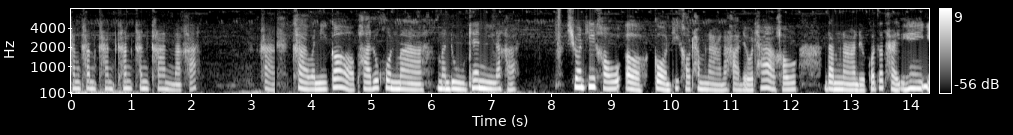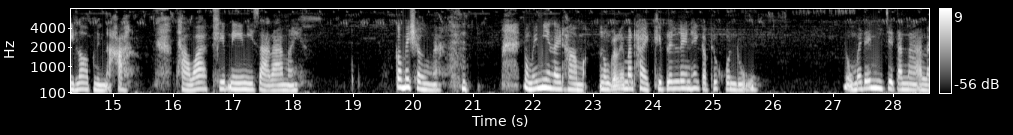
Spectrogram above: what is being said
ขั้นขั้นขั้นขั้นขั้นขั้นนะคะ ค่ะ ค่ะวันนี้ก็พาทุกคนมามาดูแค่นี้นะคะ ช่วงที่เขาเอ่อก่อนที่เขาทำนานะคะ เดี๋ยวถ้าเขาดำนาเดี๋ยวก็จะถ่ายให้อีกรอบหนึ่งนะคะ ถามว่าคลิปนี้มีสาระไหม ก็ไม่เชิงนะ หนูไม่มีอะไรทำอะ หนูก็เลยมาถ่ายคลิปเล่นๆให้กับทุกคนดู หนูไม่ได้มีเจตนาอะไร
